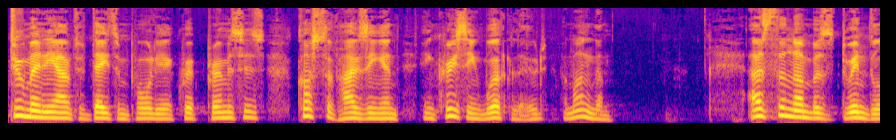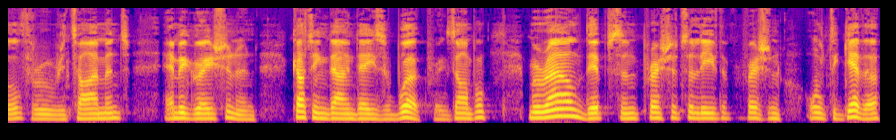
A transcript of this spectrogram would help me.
too many out of date and poorly equipped premises, cost of housing, and increasing workload among them. As the numbers dwindle through retirement, emigration, and cutting down days of work, for example, morale dips and pressure to leave the profession altogether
